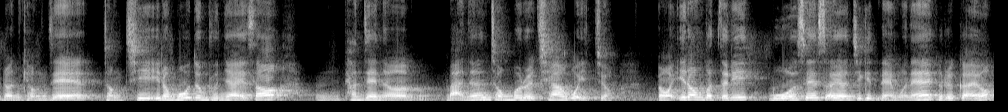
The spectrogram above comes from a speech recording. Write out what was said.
이런 경제, 정치 이런 모든 분야에서 음, 편제는 많은 정보를 취하고 있죠. 어, 이런 것들이 무엇에 쓰여지기 때문에 그럴까요?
